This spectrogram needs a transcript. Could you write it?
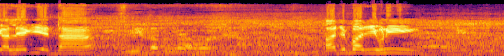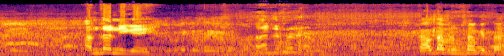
ਗੱਲ ਇਹ ਕਿ ਇਦਾਂ ਸਵੇਰ ਦਾ ਪ੍ਰੋਗਰਾਮ ਅੱਜ ਭਾਜੀ ਹੁਣੀ ਅੰਦਰ ਨਹੀਂ ਗਏ। ਅੱਜ ਕੱਲ ਦਾ ਪ੍ਰੋਗਰਾਮ ਕਿੱਦਾਂ?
